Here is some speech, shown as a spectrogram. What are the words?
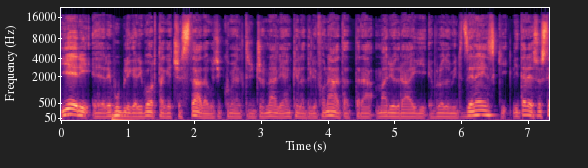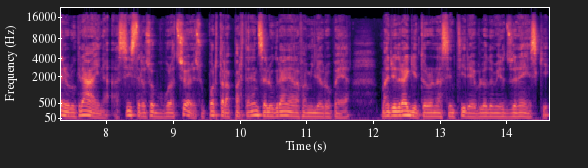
Ieri eh, Repubblica riporta che c'è stata, così come altri giornali, anche la telefonata tra Mario Draghi e Volodymyr Zelensky. L'Italia sostiene l'Ucraina, assiste la sua popolazione, supporta l'appartenenza dell'Ucraina alla famiglia europea. Mario Draghi torna a sentire Volodymyr Zelensky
